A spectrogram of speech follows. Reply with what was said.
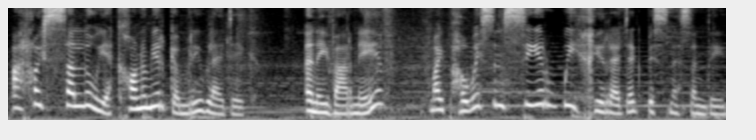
a rhoi sylw i economi'r Gymru wledig. Yn ei farn ef, mae Powys yn sir wych i redeg busnes ynddi,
